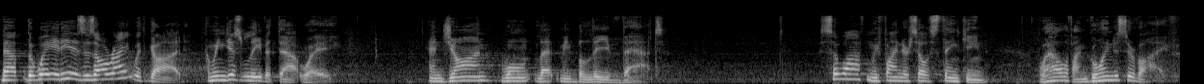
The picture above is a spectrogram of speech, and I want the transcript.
that the way it is is all right with God, and we can just leave it that way. And John won't let me believe that. So often we find ourselves thinking, well, if I'm going to survive,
